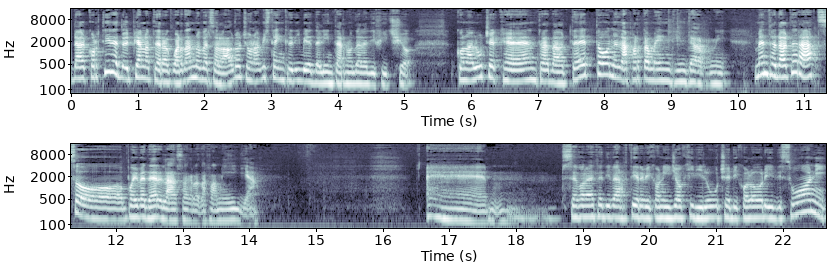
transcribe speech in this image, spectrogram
Dal cortile del piano terra guardando verso l'alto c'è una vista incredibile dell'interno dell'edificio, con la luce che entra dal tetto negli appartamenti interni, mentre dal terrazzo puoi vedere la Sagrada Famiglia. Eh, se volete divertirvi con i giochi di luce, di colori, di suoni,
